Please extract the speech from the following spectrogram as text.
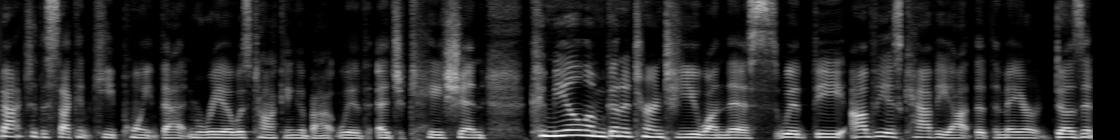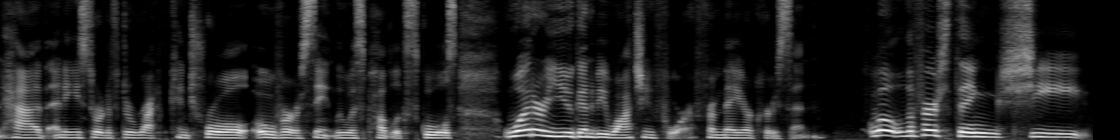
back to the second key point that Maria was talking about with education, Camille, I'm going to turn to you on this with the obvious caveat that the mayor doesn't have any sort of direct control over St. Louis public schools. What are you going to be watching for from Mayor Krewson? Well, the first thing she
